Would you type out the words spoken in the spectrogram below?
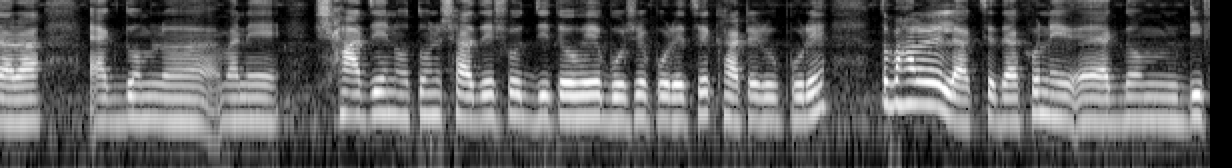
তারা একদম মানে সাজে, নতুন সাজে সজ্জিত হয়ে বসে পড়েছে খাটের উপরে। তো ভালোই লাগছে। দেখো একদম ডিপ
